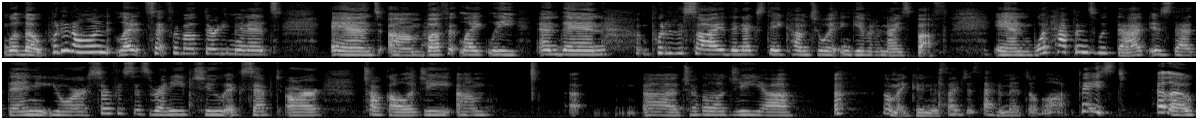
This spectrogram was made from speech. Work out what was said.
well, no, put it on, let it set for about 30 minutes, and um, buff it lightly, and then put it aside. The next day, come to it and give it a nice buff. And what happens with that is that then your surface is ready to accept our Chalkology, um, uh, uh, Chalkology, uh, oh my goodness, I just had a mental block. Paste. Hello.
